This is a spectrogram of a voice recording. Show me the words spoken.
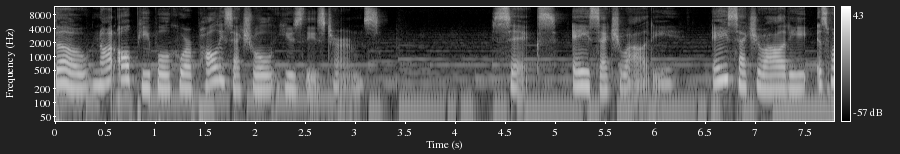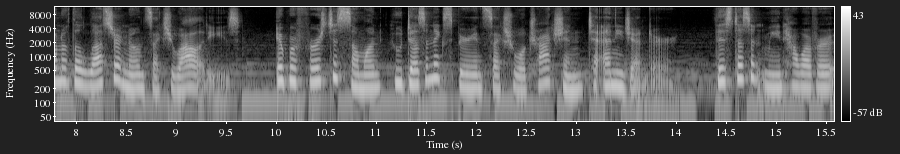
though not all people who are polysexual use these terms. 6. Asexuality. Asexuality is one of the lesser known sexualities. It refers to someone who doesn't experience sexual attraction to any gender. This doesn't mean, however,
